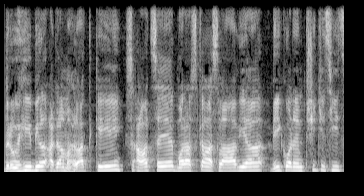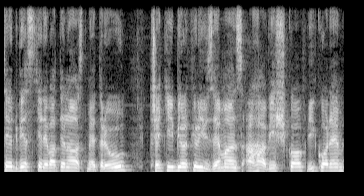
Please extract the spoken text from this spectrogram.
Druhý byl Adam Hladký z AC Moravská Slávia výkonem 3219 metrů. Třetí byl Filip Zeman z AHA Vyškov výkonem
